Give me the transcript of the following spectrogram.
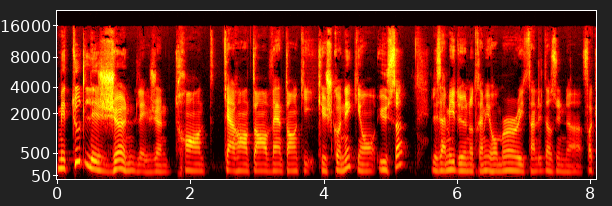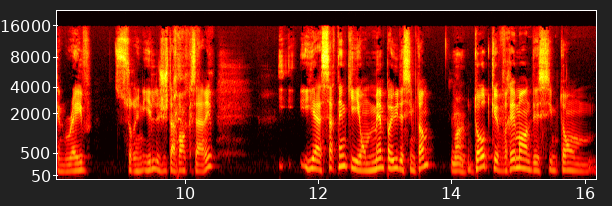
Mais tous les jeunes, les jeunes 30, 40 ans, 20 ans qui, que je connais, qui ont eu ça, les amis de notre ami Homer, ils sont allés dans une euh, fucking rave sur une île juste avant que ça arrive. Il y a certaines qui ont même pas eu de symptômes, Ouais. d'autres que vraiment des symptômes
